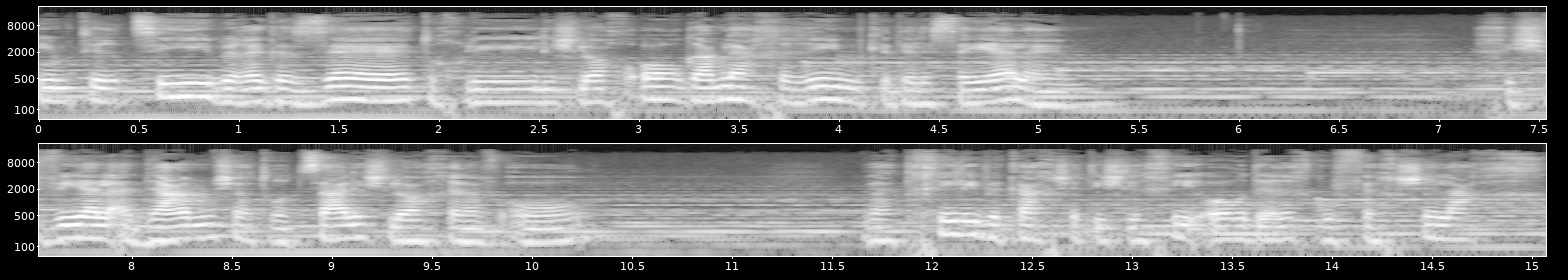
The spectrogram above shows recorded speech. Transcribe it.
אם תרצי, ברגע זה תוכלי לשלוח אור גם לאחרים כדי לסייע להם. חישבי על אדם שאת רוצה לשלוח אליו אור, והתחילי בכך שתשלחי אור דרך גופך שלך.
